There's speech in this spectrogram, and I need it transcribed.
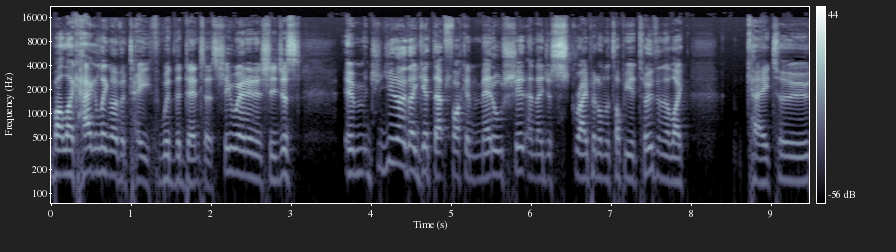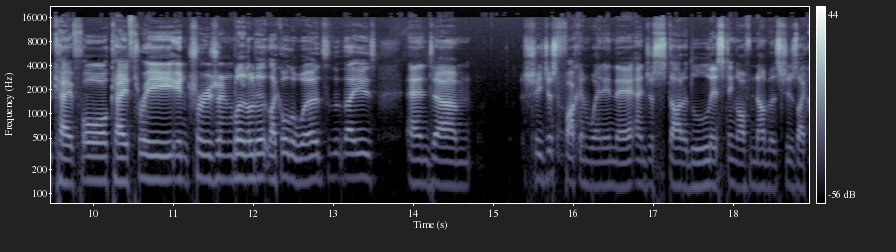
but like haggling over teeth with the dentist. She went in and she just, you know, they get that fucking metal shit and they just scrape it on the top of your tooth and they're like, K2, K4, K3, intrusion, blah, blah, blah, like all the words that they use. And um, she just fucking went in there and just started listing off numbers. She's like,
